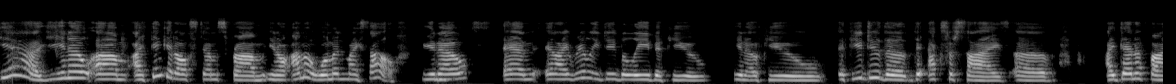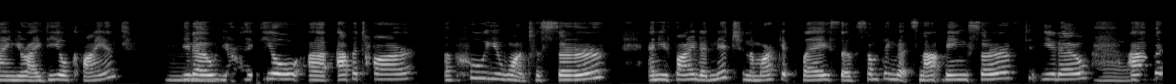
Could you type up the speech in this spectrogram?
yeah, you know, um, I think it all stems from, you know, I'm a woman myself, you mm-hmm. know, and and I really do believe if you, you know, if you if you do the the exercise of identifying your ideal client, mm. you know, mm. your ideal uh, avatar of who you want to serve, and you find a niche in the marketplace of something that's not being served, you know, yeah. uh, but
